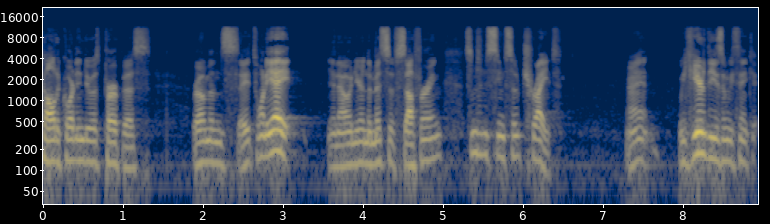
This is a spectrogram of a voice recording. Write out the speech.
called according to his purpose. Romans 8:28 you know, and you're in the midst of suffering, sometimes it seems so trite, right? We hear these and we think,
